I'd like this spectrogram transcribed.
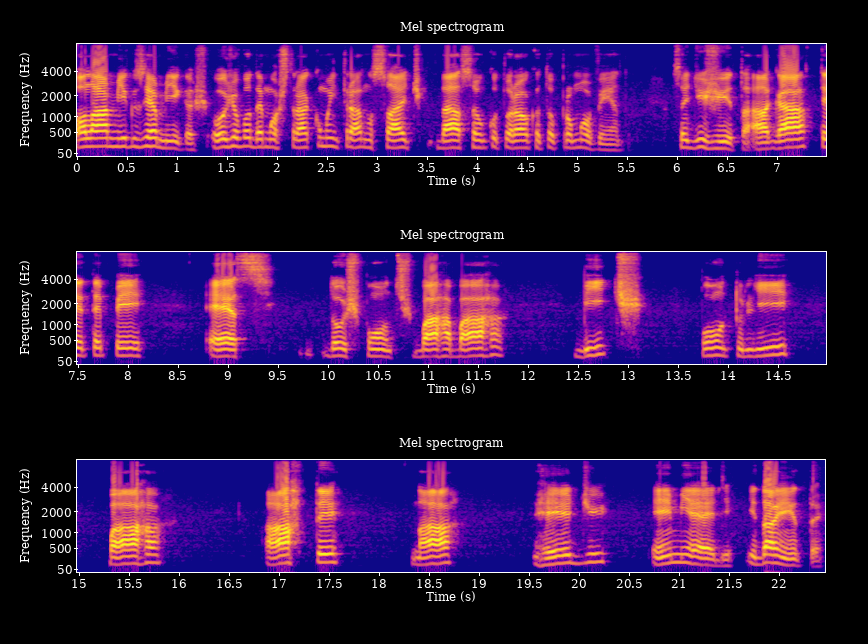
Olá amigos e amigas, hoje eu vou demonstrar como entrar no site da ação cultural que eu estou promovendo. Você digita https dois pontos barra barra bit.ly barra arte na rede ml e dá enter.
